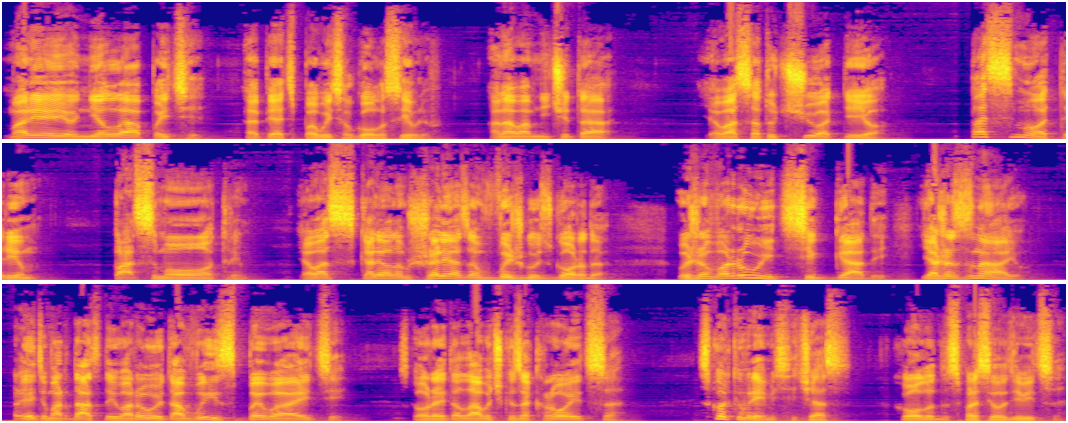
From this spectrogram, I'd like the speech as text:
«Марию не лапайте!» — опять повысил голос Ивлев. «Она вам не чита. Я вас отучу от нее». «Посмотрим». «Посмотрим. Я вас с каленым железом выжгу из города. Вы же воруете, гады! Я же знаю! Эти мордастые воруют, а вы сбываете. Скоро эта лавочка закроется. Сколько время сейчас? Холодно спросила девица.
